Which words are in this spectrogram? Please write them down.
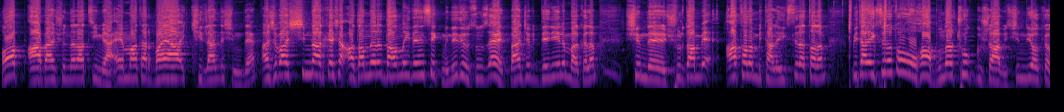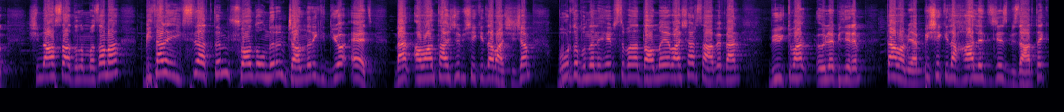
Hop. Aa ben şunları atayım ya. Envanter bayağı kirlendi şimdi. Acaba şimdi arkadaşlar adamlara dalmayı denesek mi? Ne diyorsunuz? Evet bence bir deneyelim bakalım. Şimdi şuradan bir atalım bir tane iksir atalım. Bir tane iksir atalım. Oha bunlar çok güçlü abi. Şimdi yok yok. Şimdi asla dalınmaz ama bir tane iksir attım. Şu anda onların canları gidiyor. Evet ben avantajlı bir şekilde başlayacağım. Burada bunların hepsi bana dalmaya başlarsa abi ben büyük ihtimal ölebilirim. Tamam ya bir şekilde halledeceğiz biz artık.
